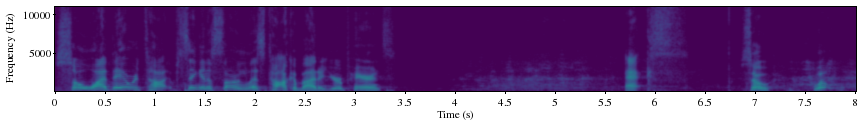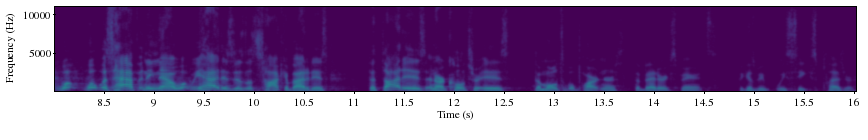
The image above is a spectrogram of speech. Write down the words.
So while they were talk, singing a song, let's talk about it, your parents, X. So what, what, what was happening now, what we had is, is, let's talk about it, is the thought is, in our culture is, the multiple partners, the better experience because we, we seek pleasure.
